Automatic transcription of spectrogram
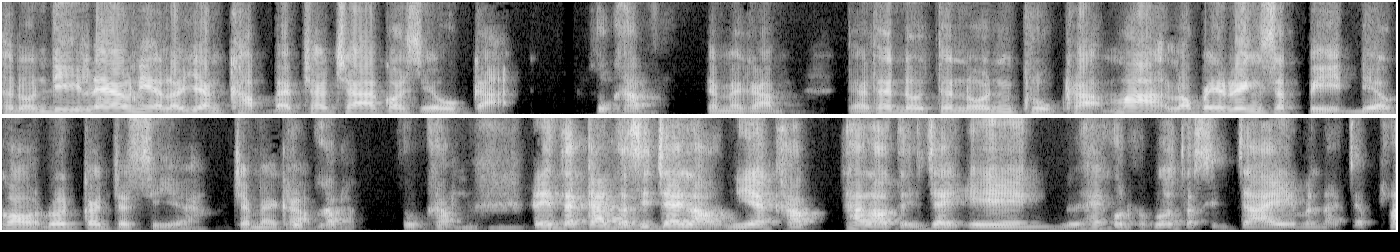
ถนนดีแล้วเนี่ยเรายังขับแบบช้าๆ ก็เสียโอกาสถูกครับใช่ไหมครับ แต่ถ้าถนนถนนขรุขระมากเราไปเร่ง speed เดี๋ยวก็รถก็จะเสียใช่ไหมครับถูกครับถูกครับอันนี้แต่การตัดสินใจเหล่านี้ครับ ถ้าเราตัดสินใจเอง หรือให้คนขับรถตัดสินใจมันอาจจะพล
